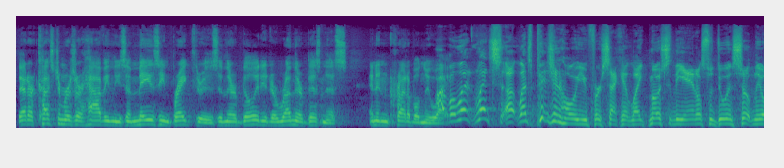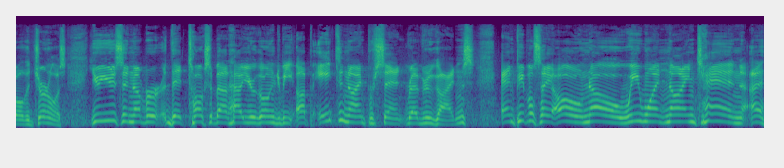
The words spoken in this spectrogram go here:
that our customers are having these amazing breakthroughs in their ability to run their business in an incredible new way. Right, well, let, us let's, uh, let's pigeonhole you for a second, like most of the analysts will do, and certainly all the journalists. You use a number that talks about how you're going to be up eight to nine percent revenue guidance, and people say, "Oh no, we want nine, ten. Uh,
